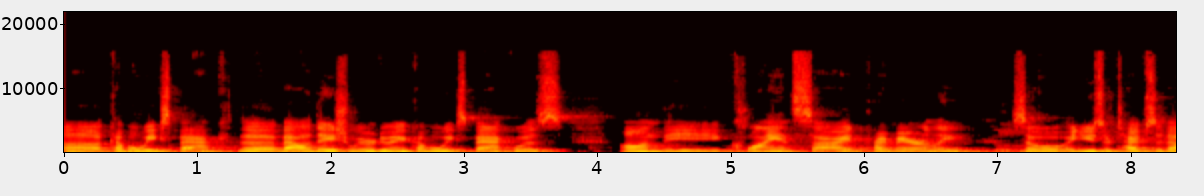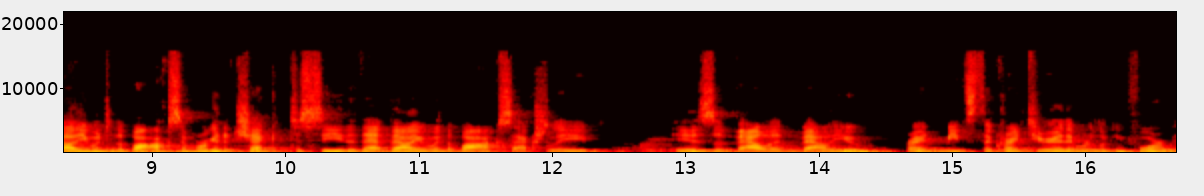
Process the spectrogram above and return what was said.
uh, a couple weeks back. The validation we were doing a couple weeks back was on the client side primarily. So a user types a value into the box, and we're going to check to see that that value in the box actually is a valid value, right? Meets the criteria that we're looking for.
